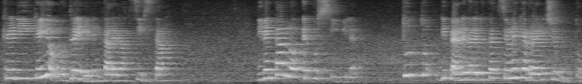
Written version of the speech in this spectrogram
Credi che io potrei diventare razzista? Diventarlo è possibile, tutto dipende dall'educazione che avrai ricevuto.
